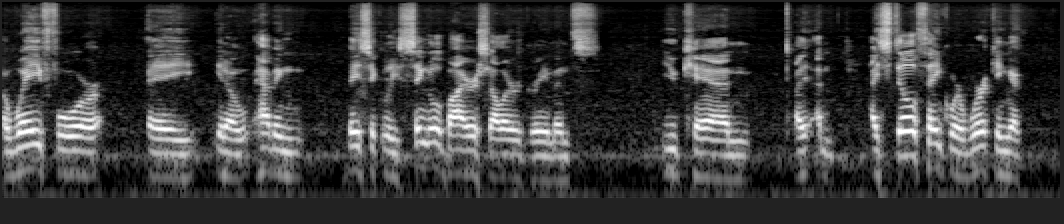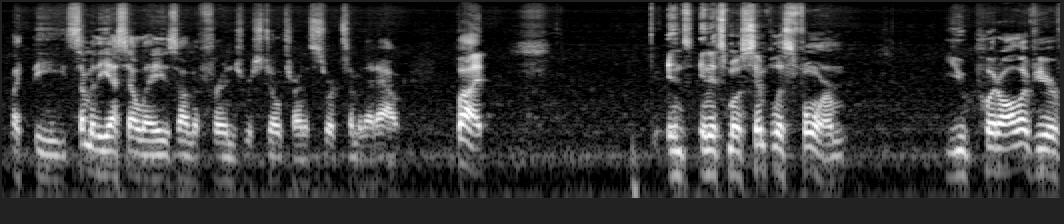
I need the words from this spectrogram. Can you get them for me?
a way for a you know having basically single buyer seller agreements. You can, I, I still think we're working a, like the some of the SLAs on the fringe. We're still trying to sort some of that out, but in in its most simplest form, you put all of your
